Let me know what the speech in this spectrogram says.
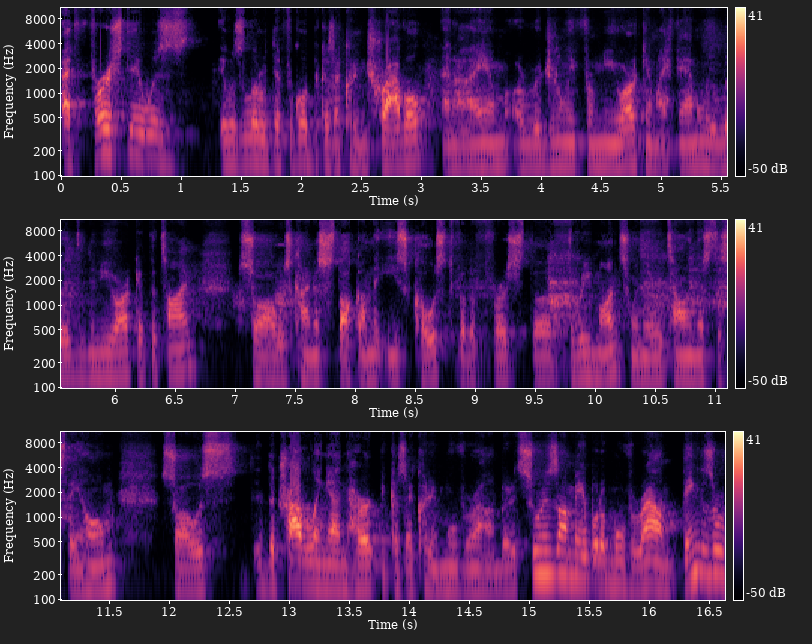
at first it was it was a little difficult because I couldn't travel, and I am originally from New York, and my family lived in New York at the time. So I was kind of stuck on the East Coast for the first uh, three months when they were telling us to stay home. So I was the traveling end hurt because I couldn't move around. But as soon as I'm able to move around, things are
